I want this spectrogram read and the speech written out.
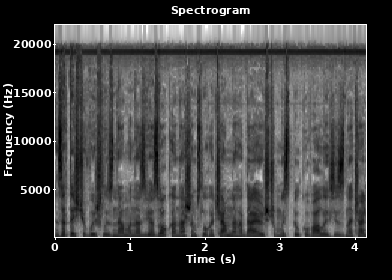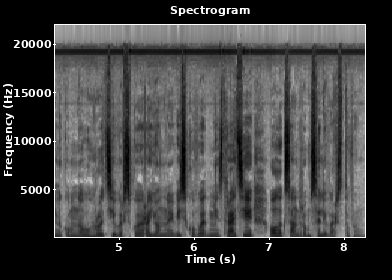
За те, що вийшли з нами на зв'язок, а нашим слухачам нагадаю, що ми спілкувалися з начальником Новогрод-Сіверської районної військової адміністрації Олександром Саліверстовим.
